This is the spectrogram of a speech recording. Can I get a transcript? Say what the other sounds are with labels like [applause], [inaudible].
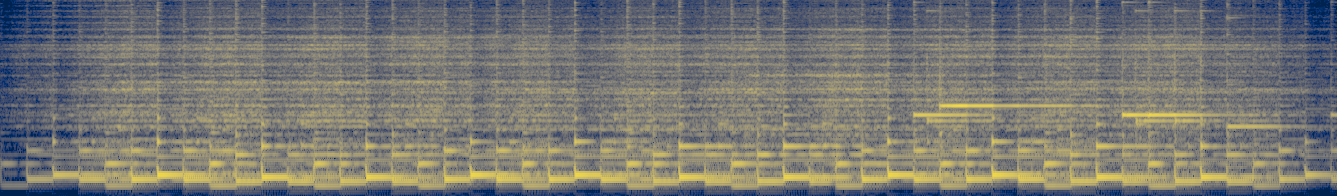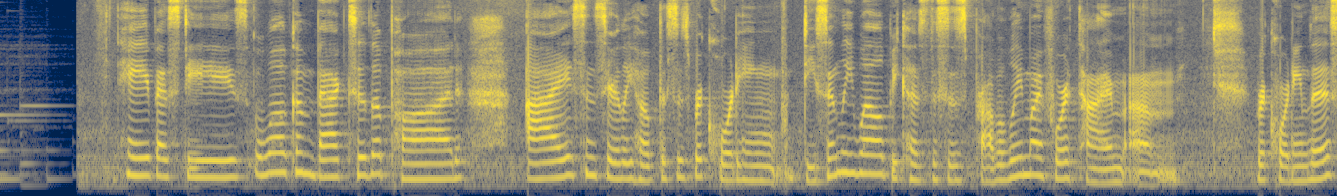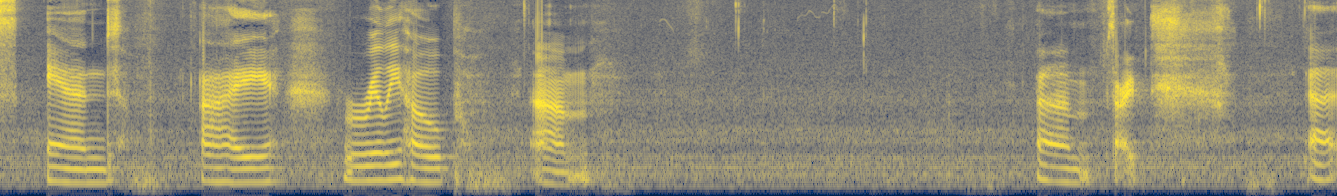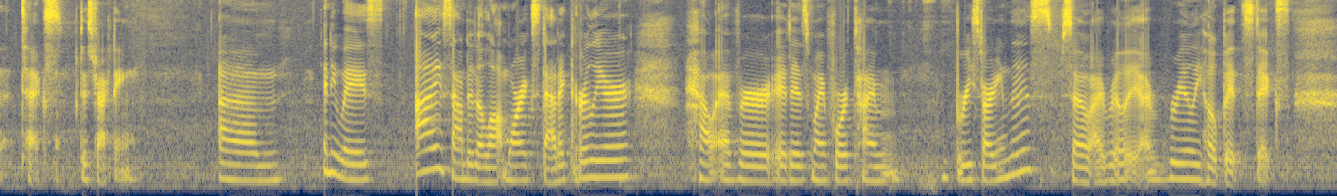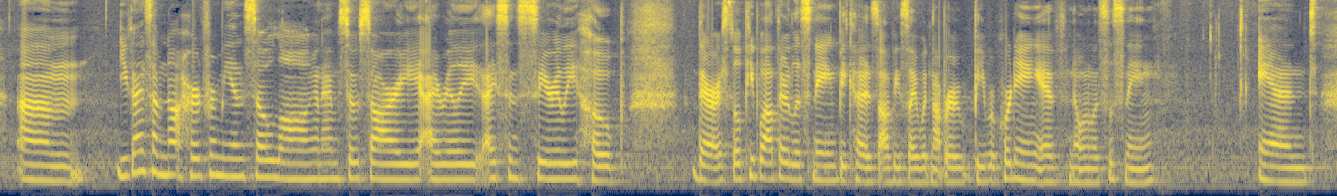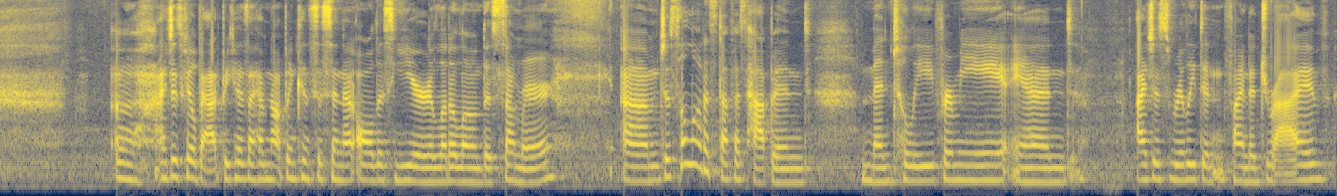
Hey, besties, welcome back to the pod. I sincerely hope this is recording decently well because this is probably my fourth time um, recording this, and I really hope. Um, um, sorry, uh, text distracting. Um, anyways, I sounded a lot more ecstatic earlier. However, it is my fourth time restarting this, so I really, I really hope it sticks. Um, you guys have not heard from me in so long, and I'm so sorry. I really, I sincerely hope there are still people out there listening because obviously I would not be recording if no one was listening. And uh, I just feel bad because I have not been consistent at all this year, let alone this summer. Um, just a lot of stuff has happened mentally for me, and I just really didn't find a drive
